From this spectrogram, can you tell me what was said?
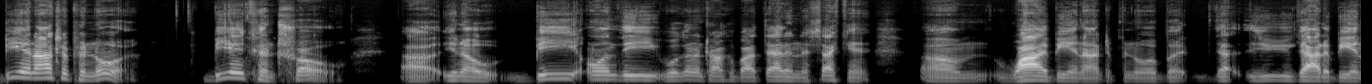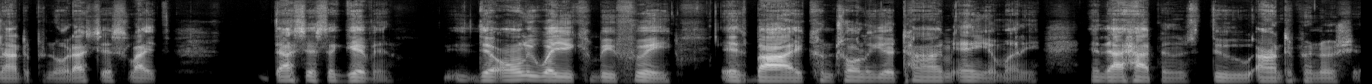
be an entrepreneur, be in control. Uh, you know, be on the, we're going to talk about that in a second. Um, why be an entrepreneur? But that you, you got to be an entrepreneur. That's just like, that's just a given. The only way you can be free is by controlling your time and your money. And that happens through entrepreneurship.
